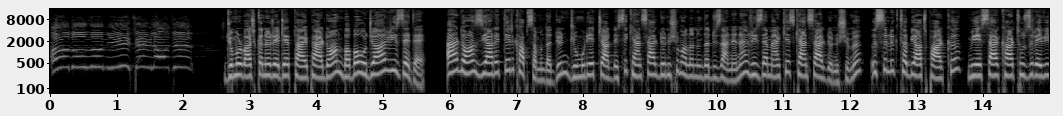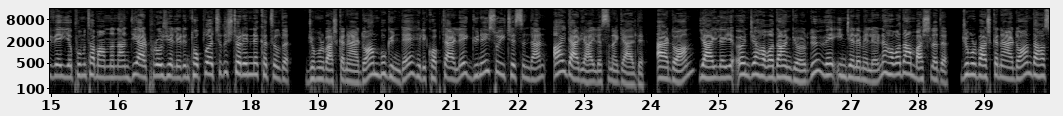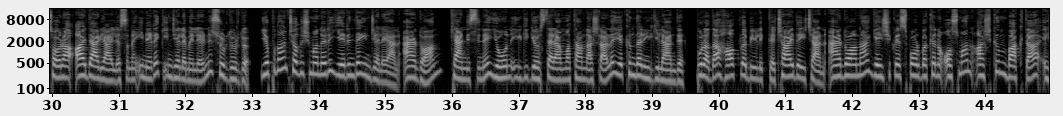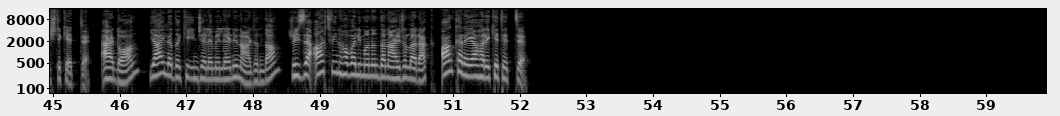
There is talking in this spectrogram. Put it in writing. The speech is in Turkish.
Anadolu'nun yiğit evladı. Cumhurbaşkanı Recep Tayyip Erdoğan baba ocağı Rize'de. Erdoğan ziyaretleri kapsamında dün Cumhuriyet Caddesi kentsel dönüşüm alanında düzenlenen Rize Merkez Kentsel Dönüşümü, Isırlık Tabiat Parkı, Müyesser Karthuzur Evi ve yapımı tamamlanan diğer projelerin toplu açılış törenine katıldı. Cumhurbaşkanı Erdoğan bugün de helikopterle Güneysu ilçesinden Ayder Yaylası'na geldi. Erdoğan, yaylayı önce havadan gördü ve incelemelerine havadan başladı. Cumhurbaşkanı Erdoğan daha sonra Ayder Yaylası'na inerek incelemelerini sürdürdü. Yapılan çalışmaları yerinde inceleyen Kendisine yoğun ilgi gösteren vatandaşlarla yakından ilgilendi. Burada halkla birlikte çayda içen Erdoğan'a Gençlik ve Spor Bakanı Osman Aşkın Bak da eşlik etti. Erdoğan, yayladaki incelemelerinin ardından Rize Artvin Havalimanı'ndan ayrılarak Ankara'ya hareket etti.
